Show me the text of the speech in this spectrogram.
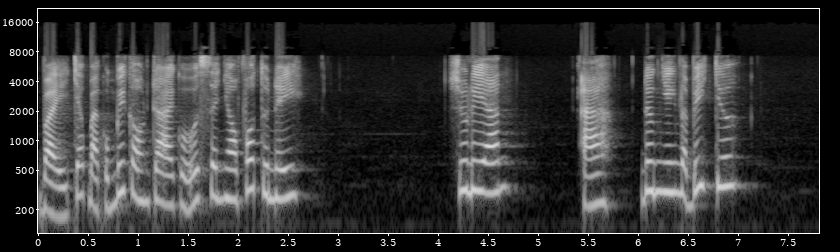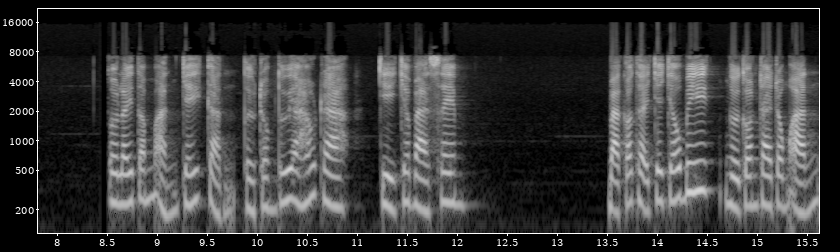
Vậy chắc bà cũng biết con trai của Senor Fortuny. Julian? À, đương nhiên là biết chứ. Tôi lấy tấm ảnh cháy cạnh từ trong túi áo ra, chỉ cho bà xem. Bà có thể cho cháu biết người con trai trong ảnh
